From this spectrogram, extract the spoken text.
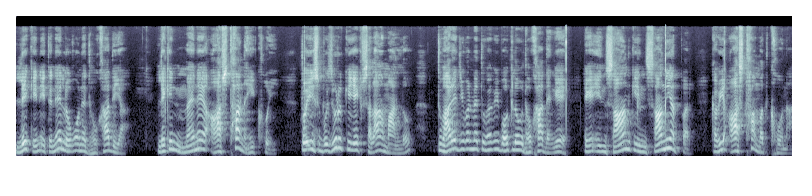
लेकिन इतने लोगों ने धोखा दिया, लेकिन मैंने आस्था नहीं खोई। तो इस बुज़ुर्ग की एक सलाह मान लो, तुम्हारे जीवन में तुम्हें भी बहुत लोग धोखा देंगे, लेकिन इंसान की इंसानियत पर कभी आस्था मत खोना।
